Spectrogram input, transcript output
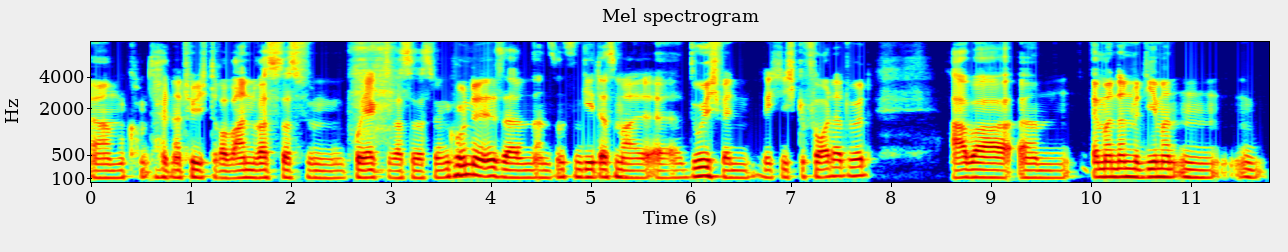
Ähm, kommt halt natürlich drauf an, was das für ein Projekt, was das für ein Kunde ist. Ähm, ansonsten geht das mal äh, durch, wenn richtig gefordert wird. Aber ähm, wenn man dann mit jemandem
